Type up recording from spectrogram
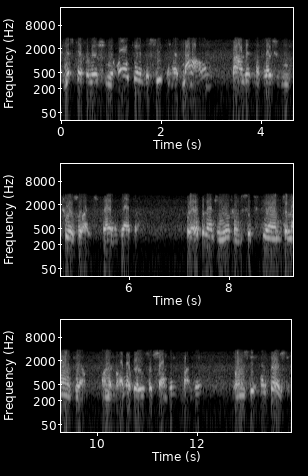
And this information you all came to seek and have now found it in the place of the true Israelites, rather than We're open unto you from 6 p.m. to 9 p.m on the normal days of Sunday, Monday, Wednesday, and Thursday,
